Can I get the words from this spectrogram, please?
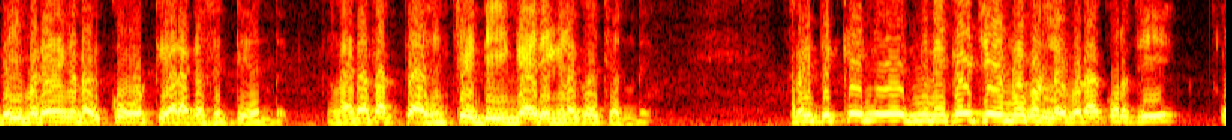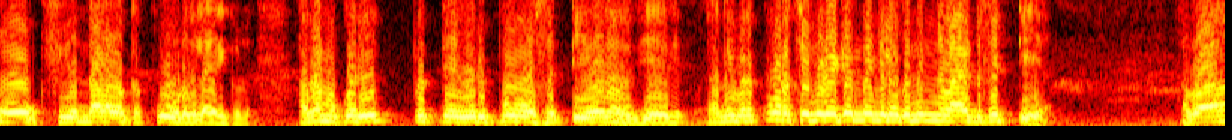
ദേ ഇവിടെ നിങ്ങളുടെ ഒരു കോട്ടിയാടൊക്കെ സെറ്റ് ചെയ്തിട്ടുണ്ട്. അതിനകത്ത് അത്യാവശ്യം ചെടിയും കാര്യങ്ങളൊക്കെ വെച്ചിട്ടുണ്ട്. കാരണം ഇതൊക്കെ ഇങ്ങ- ഇങ്ങനെയൊക്കെ ചെയ്യുമ്പോഴേക്കുള്ള ഇവിടെ കുറച്ച് ഓക്സിജന്റെ അളവൊക്കെ കൂടുതലായിരിക്കുള്ളൂ. അത് നമുക്കൊരു പ്രത്യേക ഒരു പോസിറ്റീവ് എനർജി ആയിരിക്കും. കാരണം ഇവിടെ കുറച്ചും കൂടിയൊക്കെ എന്തെങ്കിലുമൊക്കെ നിങ്ങളായിട്ട് സെറ്റ് ചെയ്യാം. അപ്പോൾ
